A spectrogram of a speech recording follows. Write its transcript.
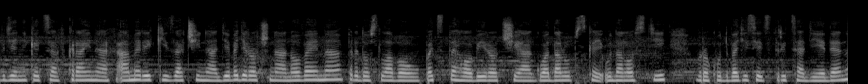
V deň, keď sa v krajinách Ameriky začína 9-ročná novéna pred oslavou 500. výročia Guadalupskej udalosti v roku 2031,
